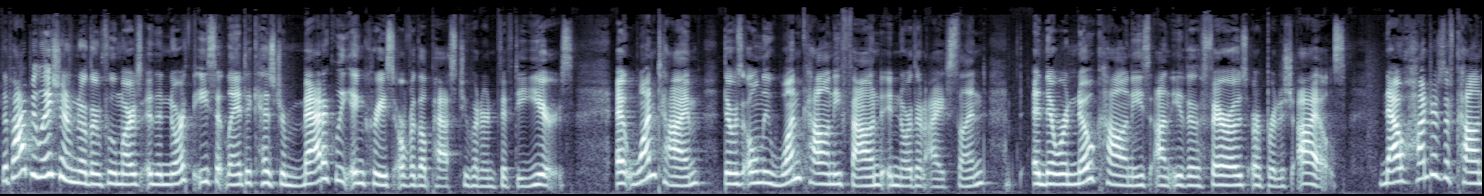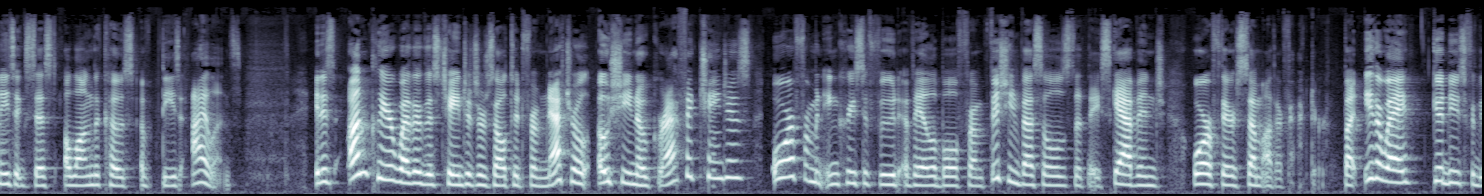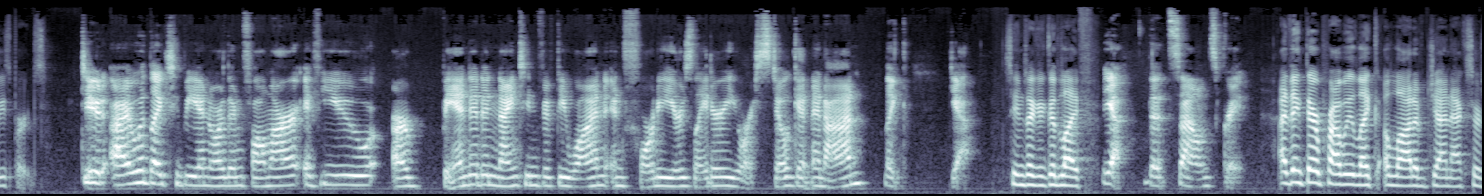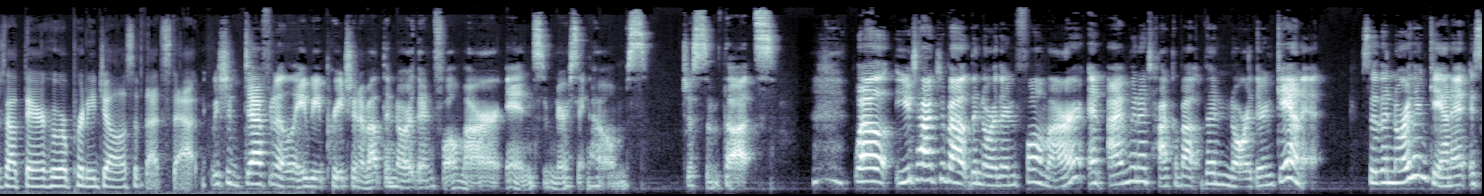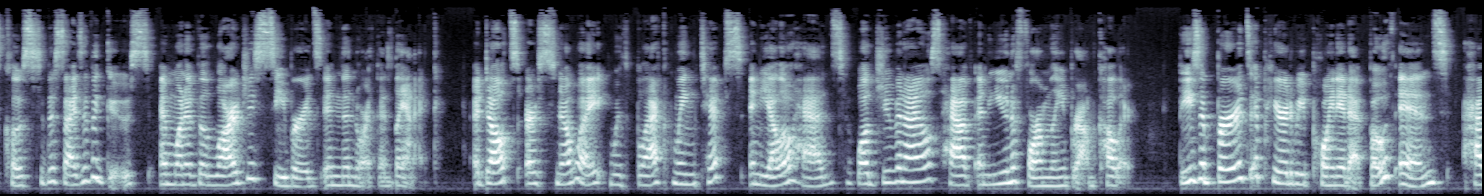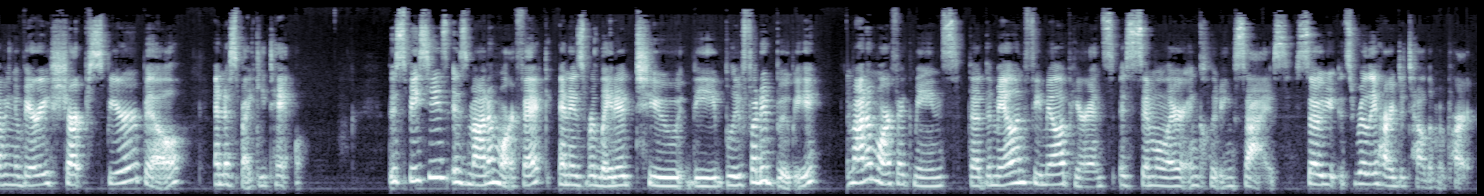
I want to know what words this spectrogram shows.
The population of northern fulmars in the northeast Atlantic has dramatically increased over the past 250 years. At one time, there was only one colony found in northern Iceland, and there were no colonies on either the Faroes or British Isles. Now, hundreds of colonies exist along the coast of these islands. It is unclear whether this change has resulted from natural oceanographic changes or from an increase of food available from fishing vessels that they scavenge, or if there's some other factor. But either way, good news for these birds. Dude, I would like to be a northern fulmar if you are banded in 1951 and 40 years later you are still getting it on. Like, yeah. Seems like a good life. Yeah, that sounds great. I think there are probably like a lot of Gen Xers out there who are pretty jealous of that stat. We should definitely be preaching about the northern fulmar in some nursing homes. Just some thoughts. Well, you talked about the northern fulmar, and I'm going to talk about the northern gannet. So, the northern gannet is close to the size of a goose and one of the largest seabirds in the North Atlantic. Adults are snow white with black wingtips and yellow heads, while juveniles have a uniformly brown color. These birds appear to be pointed at both ends, having a very sharp spear bill and a spiky tail. The species is monomorphic and is related to the blue footed booby. Monomorphic means that the male and female appearance is similar, including size, so it's really hard to tell them apart.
